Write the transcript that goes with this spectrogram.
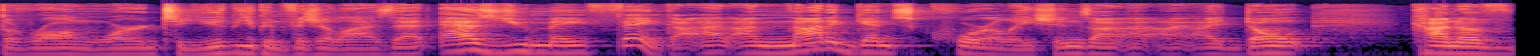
the, wrong word to use, but you can visualize that as you may think. I, am not against correlations. I, I, I don't kind of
